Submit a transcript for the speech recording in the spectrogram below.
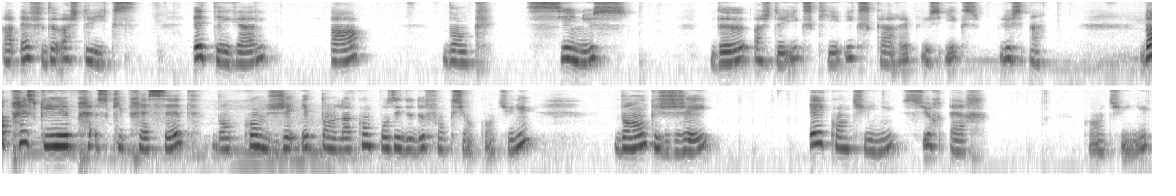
À F de H de X est égal à donc sinus de h de x qui est x carré plus x plus 1. D'après ce, ce, qui précède, donc comme g étant la composée de deux fonctions continues, donc g est continu sur R. Continu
